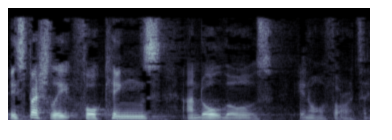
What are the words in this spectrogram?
especially for kings and all those in authority.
